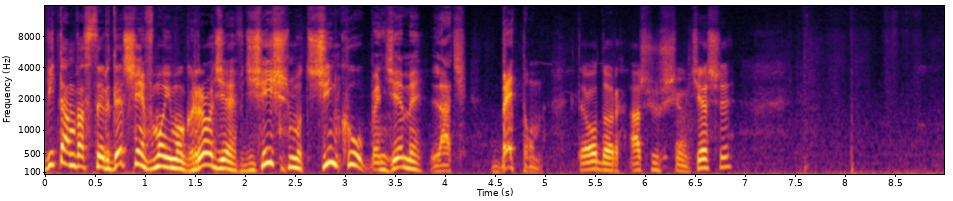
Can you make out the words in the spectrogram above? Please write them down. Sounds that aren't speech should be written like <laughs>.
Witam Was serdecznie w moim ogrodzie. W dzisiejszym odcinku będziemy lać beton. Teodor aż już się cieszy.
